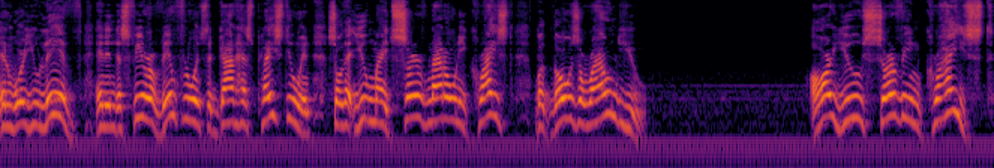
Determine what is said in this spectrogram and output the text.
and where you live and in the sphere of influence that God has placed you in so that you might serve not only Christ but those around you. Are you serving Christ?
